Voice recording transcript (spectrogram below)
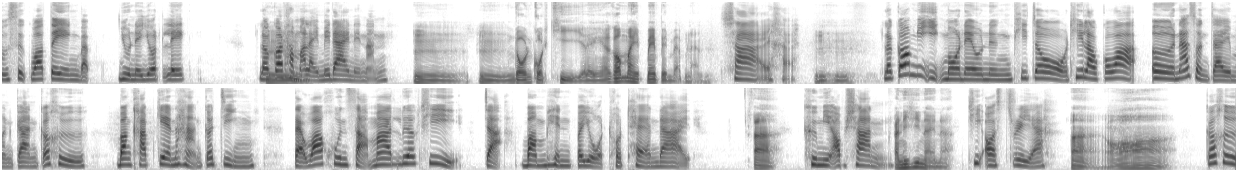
รู้สึกว่าตัวเองแบบอยู่ในยศเล็ก แล้วก็ทำอะไรไม่ได้ในนั้น อืมอืมโดนกดขี่อะไรเงี้ยก็ไม่ไม่เป็นแบบนั้น ใช่ค่ะ อืมฮึ แล้วก็มีอีกโมเดลหนึ่งพี่โจที่เราก็ว่า เออน่าสนใจเหมือนกันก็คือ บังคับเกณฑ์อาหารก็จริง แต่ว่าคุณสามารถเลือกที่จะบำเพ็ญประโยชน์ทดแทนได้ อ่า คือมีออปชันอันนี้ที่ไหนนะ ที่ออสเตรีย อ่า อ๋อ ก็คือ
